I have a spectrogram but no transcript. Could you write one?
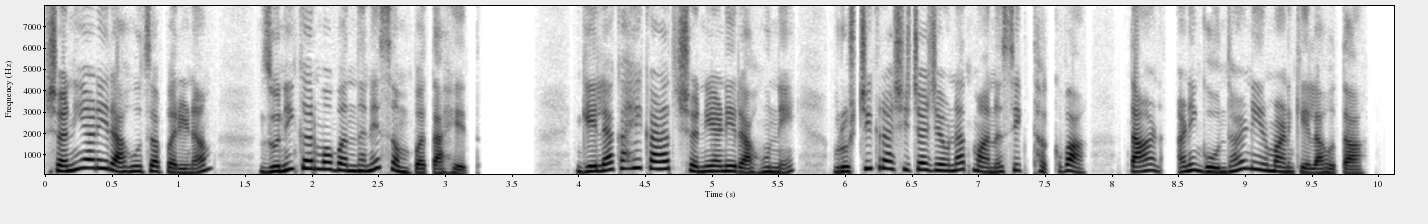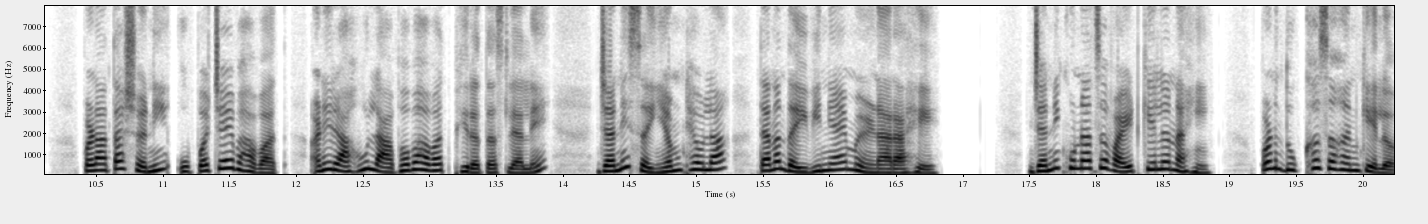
शनी आणि राहूचा परिणाम जुनी कर्मबंधने संपत आहेत. गेल्या काही काळात शनी आणि राहूने वृश्चिक राशीच्या जेवणात मानसिक थकवा ताण आणि गोंधळ निर्माण केला होता. पण आता शनी उपचय भावात आणि राहू लाभभावात फिरत असल्याने ज्यांनी संयम ठेवला त्यांना दैवी न्याय मिळणार आहे. ज्यांनी कुणाचं वाईट केलं नाही पण दुःख सहन केलं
